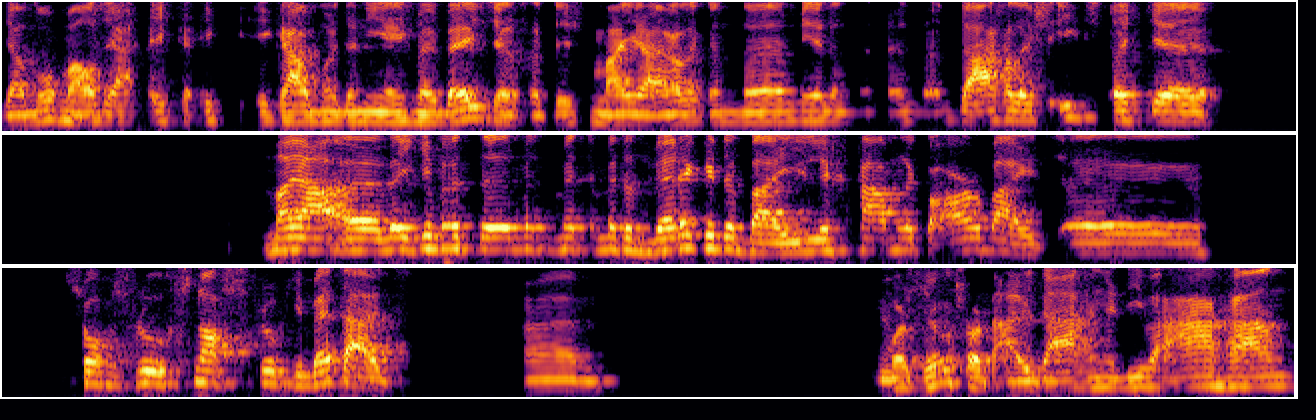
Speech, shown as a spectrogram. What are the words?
ja, nogmaals, ja, ik, ik, ik hou me er niet eens mee bezig. Het is voor mij eigenlijk een, uh, meer een, een, een, dagelijks iets dat je. Nou ja, uh, weet je, met, uh, met, met, met het werken erbij, je lichamelijke arbeid. S ochtends vroeg, s'nachts vroeg je bed uit. Um, voor zulke soort uitdagingen die we aangaan,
